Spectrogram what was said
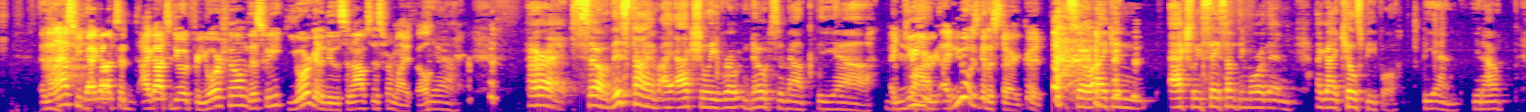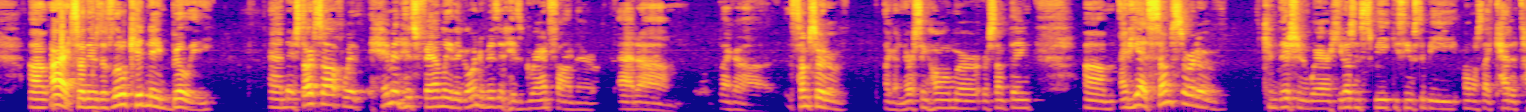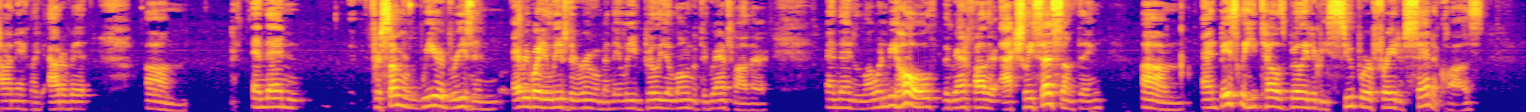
And last week I got to I got to do it for your film. This week you're going to do the synopsis for my film. Yeah. All right. So this time I actually wrote notes about the. Uh, I knew plot. you. Were, I knew it was going to start good. so I can actually say something more than a guy kills people. The end, you know. Um, all right, so there's this little kid named Billy, and it starts off with him and his family. They're going to visit his grandfather at um, like a some sort of like a nursing home or, or something, um, and he has some sort of condition where he doesn't speak. He seems to be almost like catatonic, like out of it. Um, and then for some weird reason, everybody leaves the room and they leave Billy alone with the grandfather. And then, lo and behold, the grandfather actually says something. Um, and basically, he tells Billy to be super afraid of Santa Claus.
